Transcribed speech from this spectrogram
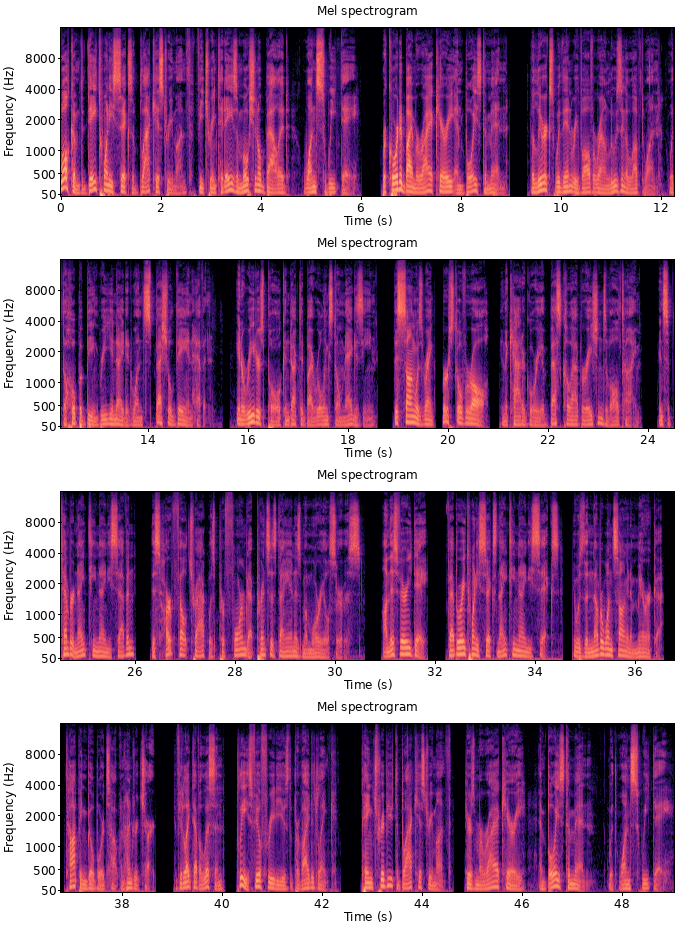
Welcome to day 26 of Black History Month, featuring today's emotional ballad, One Sweet Day. Recorded by Mariah Carey and Boyz II Men, the lyrics within revolve around losing a loved one with the hope of being reunited one special day in heaven. In a reader's poll conducted by Rolling Stone magazine, this song was ranked first overall in the category of best collaborations of all time. In September 1997, this heartfelt track was performed at Princess Diana's memorial service. On this very day, February 26, 1996, it was the number one song in America, topping Billboard's Hot 100 chart. If you'd like to have a listen, please feel free to use the provided link. Paying tribute to Black History Month, here's Mariah Carey and Boyz II Men with One Sweet Day.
